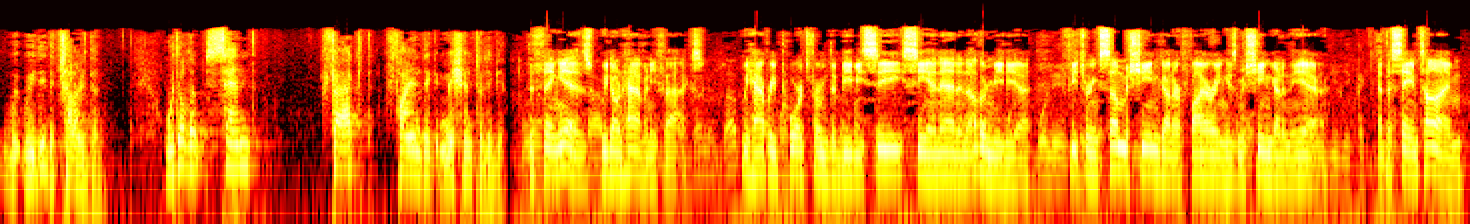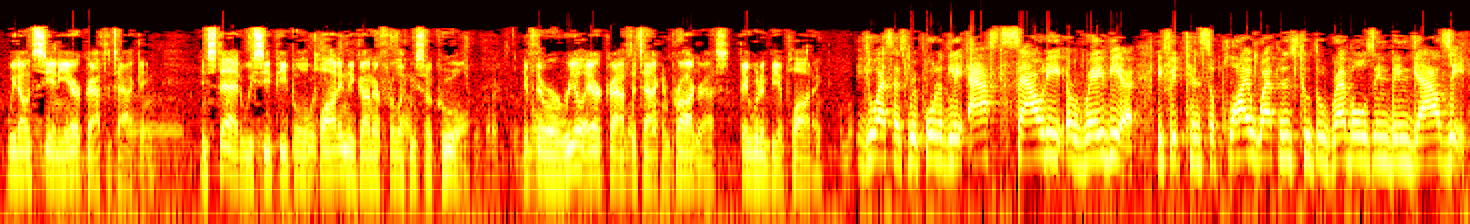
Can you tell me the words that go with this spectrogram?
We, we did challenge them. We told them, send fact-finding mission to Libya. The thing is, we don't have any facts. We have reports from the BBC, CNN, and other media featuring some machine gunner firing his machine gun in the air. At the same time, we don't see any aircraft attacking. Instead, we see people applauding the gunner for looking so cool. If there were a real aircraft attack in progress, they wouldn't be applauding. The U.S. has reportedly asked Saudi Arabia if it can supply weapons to the rebels in Benghazi.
